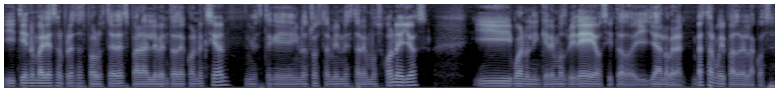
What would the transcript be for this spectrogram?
Y tienen varias sorpresas para ustedes para el evento de conexión. Este, y nosotros también estaremos con ellos. Y bueno, linkearemos videos y todo, y ya lo verán. Va a estar muy padre la cosa.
